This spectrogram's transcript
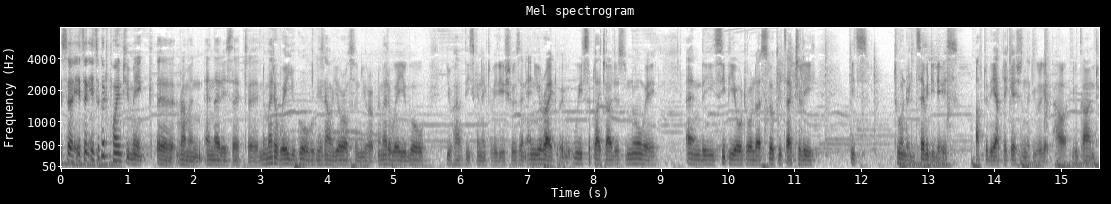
it's a, it's a, it's a good point you make, uh, Raman, and that is that uh, no matter where you go, because now you're also in Europe, no matter where you go, you have these connectivity issues. And, and you're right, we supply charges to Norway, and the CPO told us, look, it's actually, it's 270 days after the application that you will get power. You can't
